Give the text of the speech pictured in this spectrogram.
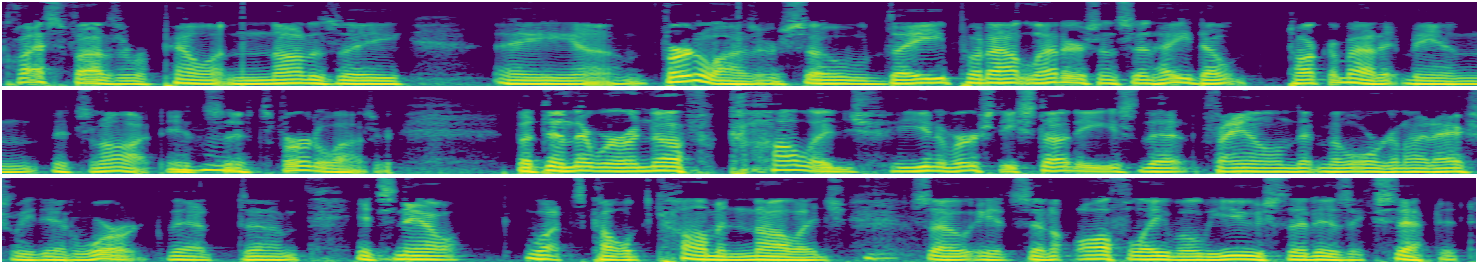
classified as a repellent and not as a a um, fertilizer. So they put out letters and said, hey, don't talk about it being it's not. It's it's fertilizer. But then there were enough college, university studies that found that milorganite actually did work. That um, it's now what's called common knowledge. So it's an off-label use that is accepted.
